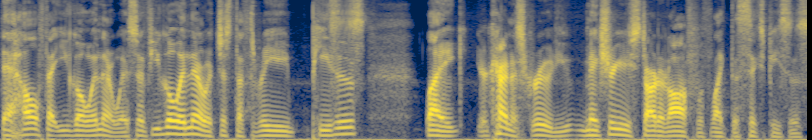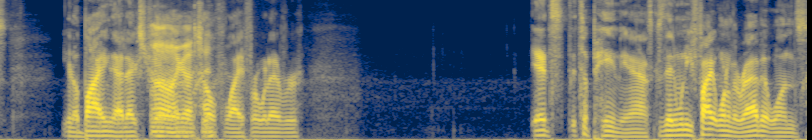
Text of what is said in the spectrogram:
the health that you go in there with. So if you go in there with just the three pieces, like you're kind of screwed. You make sure you start it off with like the six pieces. You know, buying that extra Oh, gotcha. health life or whatever. It's it's a pain in the ass because then when you fight one of the rabbit ones,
